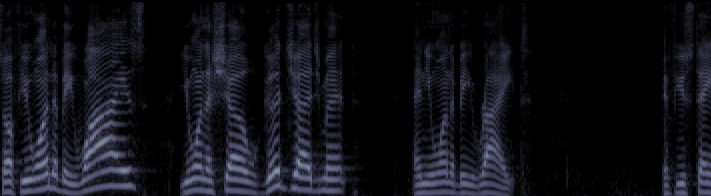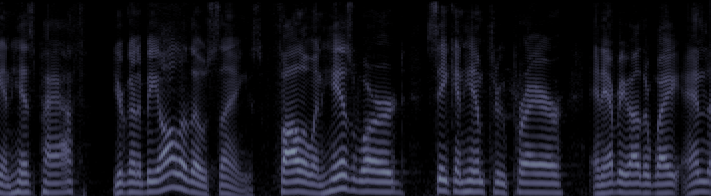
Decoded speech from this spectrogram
So if you want to be wise, you want to show good judgment, and you want to be right. If you stay in His path, you're going to be all of those things, following His word, seeking Him through prayer, and every other way, and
